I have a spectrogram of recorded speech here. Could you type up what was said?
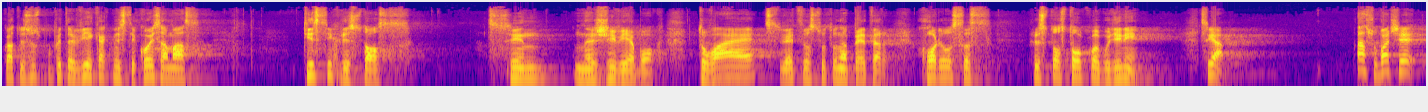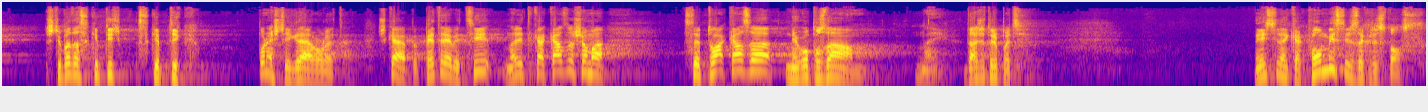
когато Исус попита, вие как мислите, кой съм аз? Ти си Христос, син на живия Бог. Това е свидетелството на Петър. Ходил с Христос толкова години. Сега, аз обаче ще бъда скептик, скептик. Поне ще играя ролята. Ще кажа, Петре, бе, ти нали, така казваш, ама след това каза, не го познавам. Нали, даже три пъти. Наистина, какво мислиш за Христос?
